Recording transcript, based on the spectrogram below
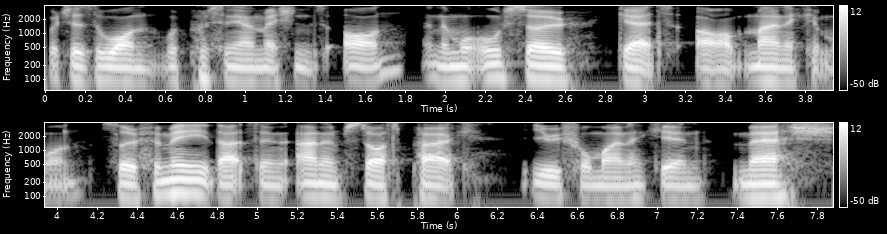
which is the one we're putting the animations on, and then we'll also get our mannequin one. So for me, that's an Anim Starter Pack, UE4 Mannequin, Mesh,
